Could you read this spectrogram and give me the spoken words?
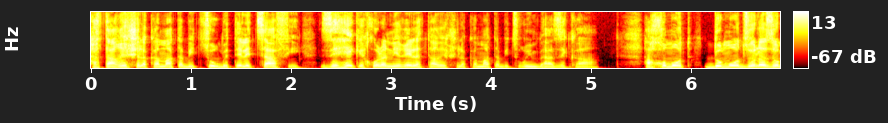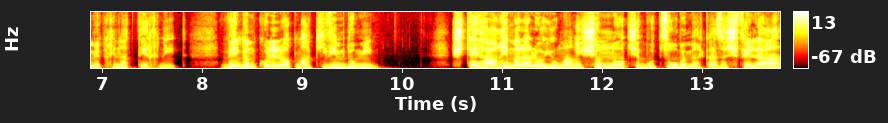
התאריך של הקמת הביצור בתל צפי זהה ככל הנראה לתאריך של הקמת הביצורים באזיקה. החומות דומות זו לזו מבחינה טכנית, והן גם כוללות מרכיבים דומים. שתי הערים הללו היו מהראשונות שבוצעו במרכז השפלה,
